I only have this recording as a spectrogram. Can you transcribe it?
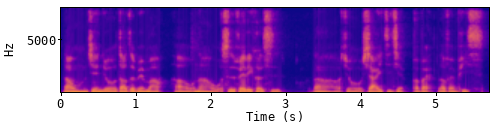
那我们今天就到这边吧。好，那我是菲利克斯，那就下一集见，拜拜，Love and Peace。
